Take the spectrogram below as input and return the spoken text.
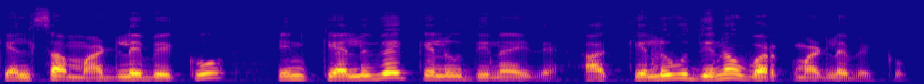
ಕೆಲಸ ಮಾಡಲೇಬೇಕು. ಇನ್ನು ಕೆಲವೇ ಕೆಲವು ದಿನ ಇದೆ. ಆ ಕೆಲವು ದಿನ ವರ್ಕ್ ಮಾಡಲೇಬೇಕು.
